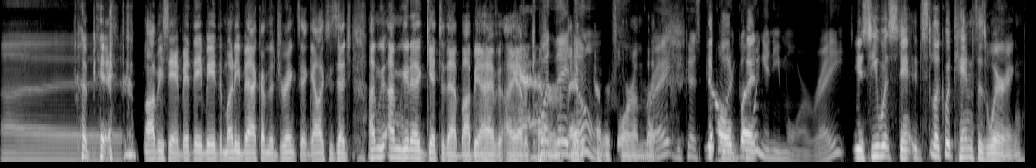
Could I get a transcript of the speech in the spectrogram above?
Uh, Bobby saying, "Bet they made the money back on the drinks at Galaxy's Edge." I'm I'm gonna get to that, Bobby. I have I have a Yeah. cover. but they don't, for him. But right? Because people No, aren't going anymore, right? you see what Stan? It's, look what Tanith is wearing.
